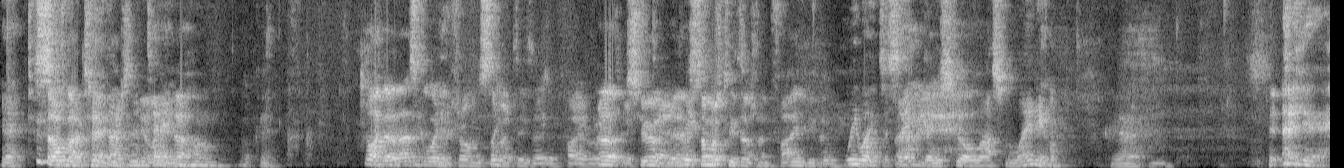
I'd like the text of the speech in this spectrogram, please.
Yeah. 2010. 2010. You're like, oh, okay. Well, no, that's going from summer 2005 right Uh, to sure, 10. yeah. Wait, Summer 2005 even. We went to secondary school last millennium. Yeah. yeah.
